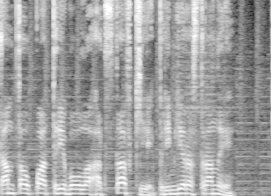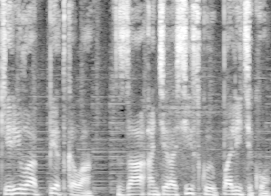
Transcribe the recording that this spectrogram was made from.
Там толпа требовала отставки премьера страны Кирилла Петкова за антироссийскую политику.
